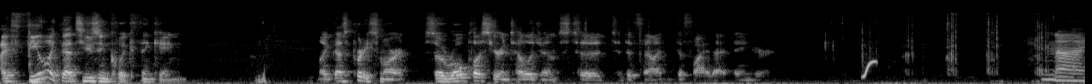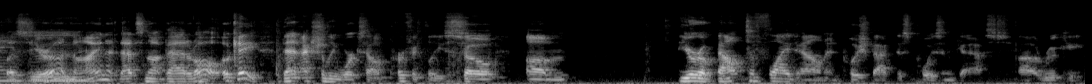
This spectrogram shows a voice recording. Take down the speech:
I feel like that's using quick thinking. Like that's pretty smart. So roll plus your intelligence to to defy defy that danger. Nine. Plus zero, Mm. nine. That's not bad at all. Okay, that actually works out perfectly. So, um, you're about to fly down and push back this poison gas, uh, Ruki,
